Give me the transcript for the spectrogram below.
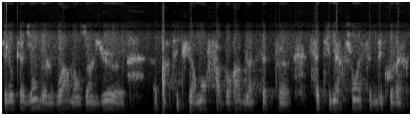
c'est l'occasion de le voir dans un lieu euh, particulièrement favorable à cette, euh, cette immersion et cette découverte.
